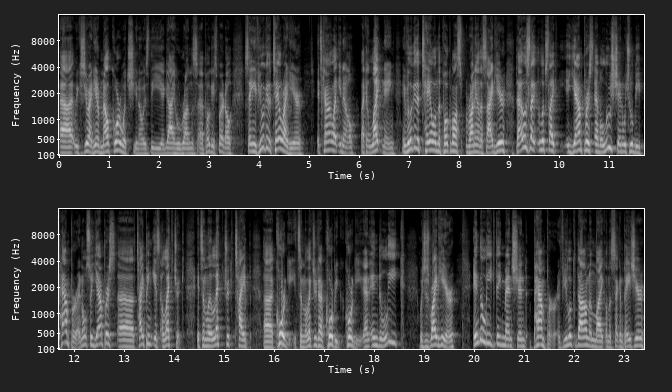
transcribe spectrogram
uh, we can see right here, Melkor, which, you know, is the guy who runs uh, Poke Experto, saying if you look at the tail right here, it's kind of like, you know, like a lightning. If you look at the tail on the Pokemon running on the side here, that looks like looks like Yamper's evolution, which will be Pamper. And also Yamper's uh, typing is electric. It's an electric type uh, Corgi. It's an electric type Corgi. Corgi. And in the leak, which is right here. In the leak, they mentioned Pamper. If you look down and like on the second page here,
